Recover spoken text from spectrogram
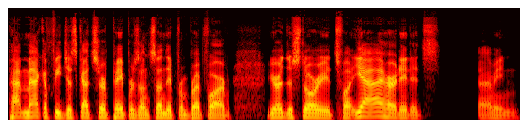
Pat McAfee just got served papers on Sunday from Brett Favre. You heard the story. It's fun. Yeah, I heard it. It's, I mean,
